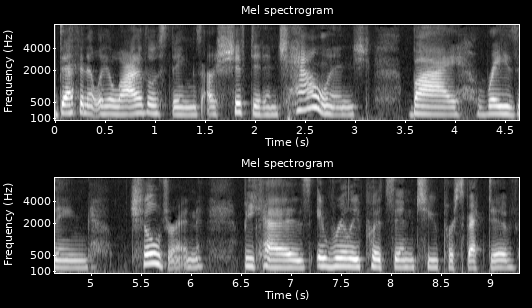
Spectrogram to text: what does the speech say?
definitely a lot of those things are shifted and challenged by raising children because it really puts into perspective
